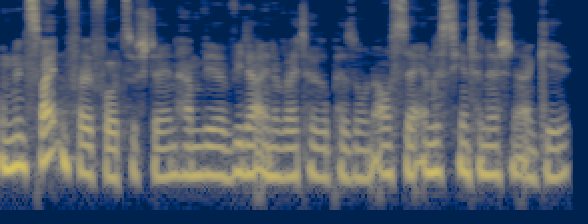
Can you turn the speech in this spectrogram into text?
Um den zweiten Fall vorzustellen, haben wir wieder eine weitere Person aus der Amnesty International AG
